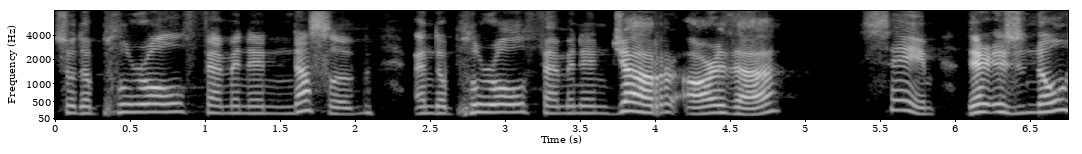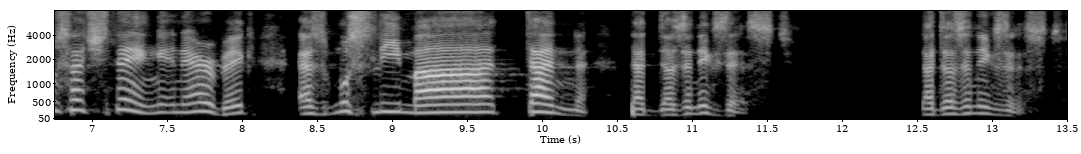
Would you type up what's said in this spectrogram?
So the plural feminine nasab and the plural feminine jar are the same. There is no such thing in Arabic as muslimatan. That doesn't exist. That doesn't exist.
